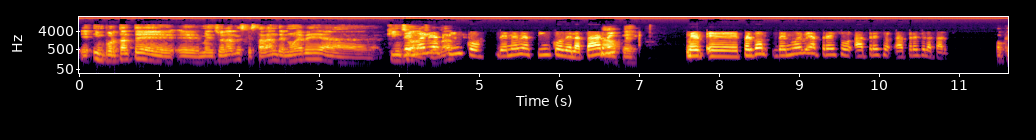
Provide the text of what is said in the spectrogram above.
Eh, importante eh, mencionarles que estarán de 9 a 15 horas, De 9 a 5, de 9 a 5 de la tarde. Ah, eh, perdón, de 9 a 3, a 3, a 3 de la tarde. Ok.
